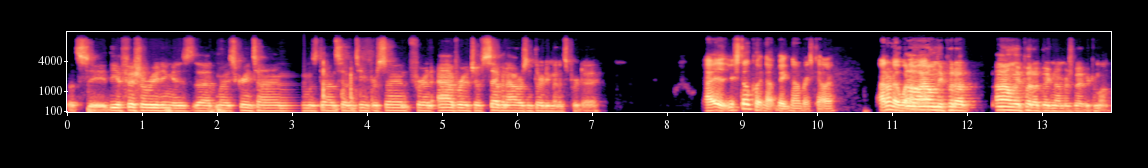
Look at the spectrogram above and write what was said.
Let's see. The official reading is that my screen time was down 17% for an average of seven hours and 30 minutes per day. I, you're still putting up big numbers, Keller. I don't know what oh, I'm I only put up I only put up big numbers, baby. Come on.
